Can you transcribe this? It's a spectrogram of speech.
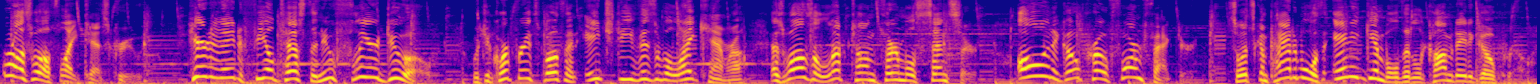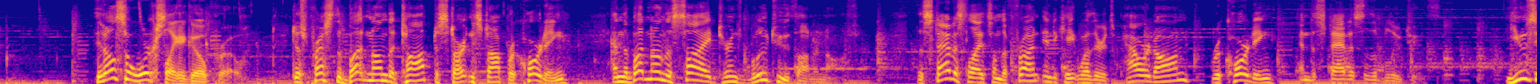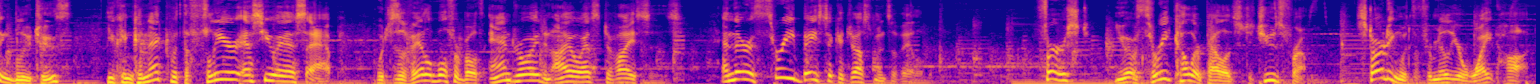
Roswell Flight Test Crew, here today to field test the new FLIR Duo, which incorporates both an HD visible light camera as well as a Lepton thermal sensor, all in a GoPro form factor, so it's compatible with any gimbal that'll accommodate a GoPro. It also works like a GoPro. Just press the button on the top to start and stop recording, and the button on the side turns Bluetooth on and off. The status lights on the front indicate whether it's powered on, recording, and the status of the Bluetooth. Using Bluetooth, you can connect with the FLIR SUAS app, which is available for both Android and iOS devices. And there are three basic adjustments available. First, you have three color palettes to choose from, starting with the familiar white hot.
